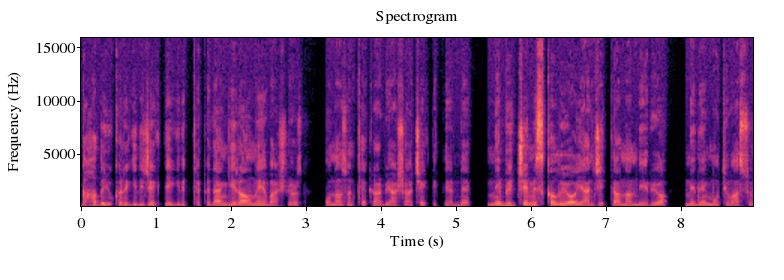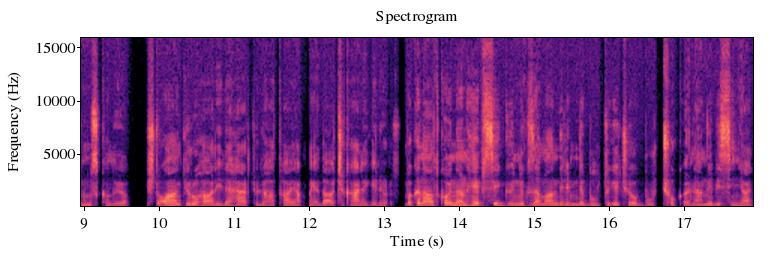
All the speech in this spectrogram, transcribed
Daha da yukarı gidecek diye gidip tepeden geri almaya başlıyoruz. Ondan sonra tekrar bir aşağı çektiklerinde ne bütçemiz kalıyor yani ciddi anlamda eriyor ne de motivasyonumuz kalıyor. İşte o anki ruh haliyle her türlü hata yapmaya da açık hale geliyoruz. Bakın altcoin'ların hepsi günlük zaman diliminde bulutu geçiyor. Bu çok önemli bir sinyal.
